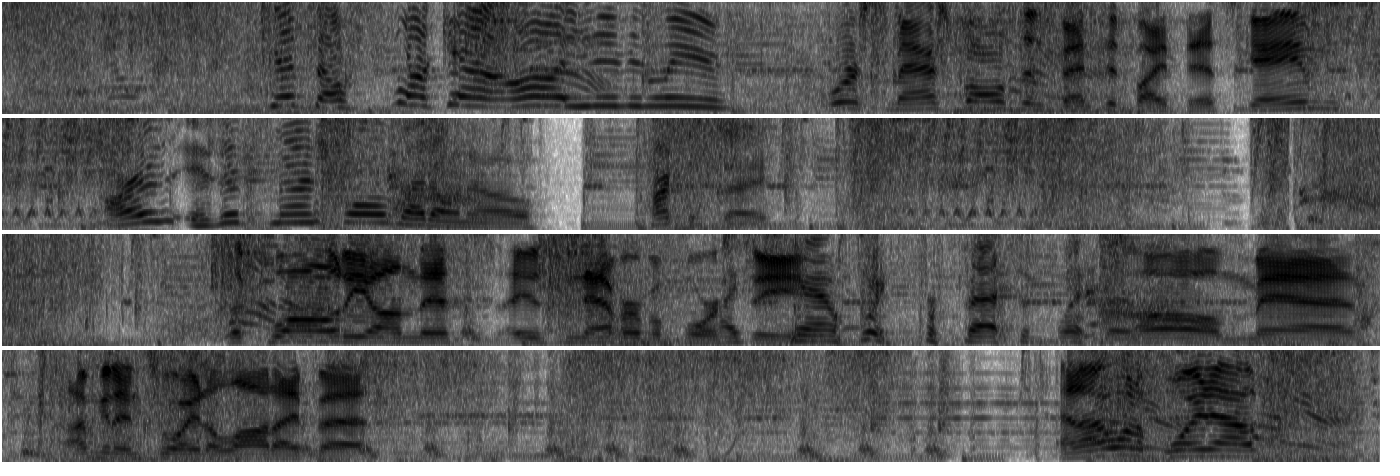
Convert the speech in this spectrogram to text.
Get the fuck out. Oh, you didn't even leave. Were Smash Balls invented by this game? Are, is it Smash Balls? I don't know. Hard to say. The quality on this is never before seen. I can't wait for Pat to play this. Oh man, I'm gonna enjoy it a lot, I bet. And I want to point out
